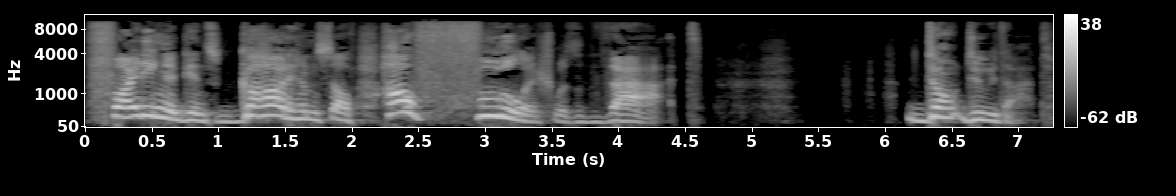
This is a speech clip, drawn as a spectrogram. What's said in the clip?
fighting against God himself. How foolish was that? Don't do that.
